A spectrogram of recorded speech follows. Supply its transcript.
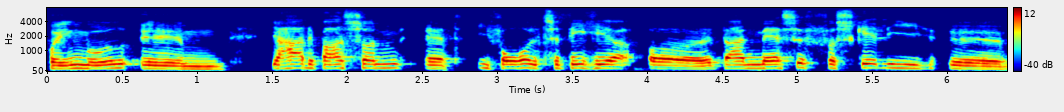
På ingen måde. Øh, jeg har det bare sådan, at i forhold til det her, og der er en masse forskellige øh,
